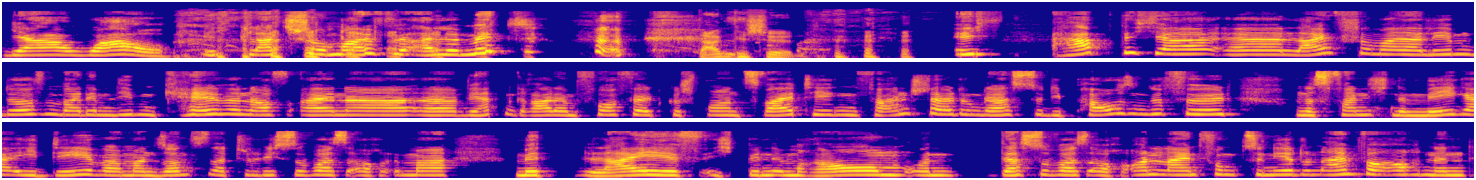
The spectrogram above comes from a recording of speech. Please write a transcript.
Ja, wow. Ich klatsch schon mal für alle mit. Dankeschön. Ich habe dich ja äh, live schon mal erleben dürfen bei dem lieben Kelvin auf einer, äh, wir hatten gerade im Vorfeld gesprochen, zweitägigen Veranstaltung. Da hast du die Pausen gefüllt und das fand ich eine mega Idee, weil man sonst natürlich sowas auch immer mit live, ich bin im Raum und dass sowas auch online funktioniert und einfach auch ein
